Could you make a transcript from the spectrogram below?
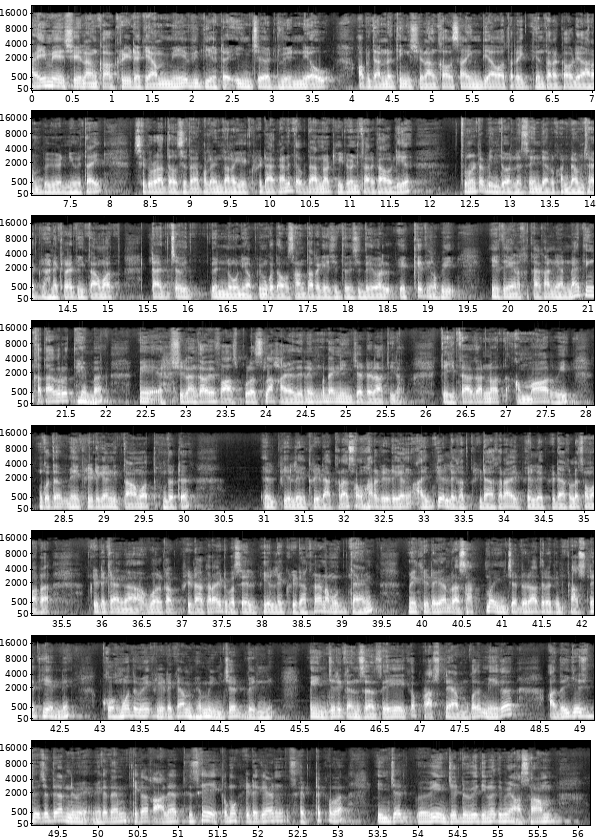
ඇයි මේ ශ්‍රී ලංකා ක්‍රීඩකයන් මේ විදිහට ඉන්ජර්ඩ් වෙන්නේ? ඔව්. අපි දන්න ඉතින් ශ්‍රී ලංකාව සහ ඉන්දියාව අතර එක්දින තරකාවලිය ආරම්භ වෙන නිමිතයි සිකුරාදා දවසේ තමයි පළවෙනි තරගයේ ක්‍රීඩා කරන්නේ. අපි දන්නවා T20 තරකාවලිය තුනට බිඳුවක් ලෙස ඉන්දියානු කණ්ඩායම ජයග්‍රහණය කරා. ඉතින් තාමත් ලැජ්ජ වෙන්න ඕනි අපි මොකද අවසාන තරගයේ සිද්ධ වෙච්ච දේවල් එක්ක ඉතින් අපි ඒ දේ ගැන කතා කරන්න යන්න. ඉතින් කතා කරොත් එහෙම මේ ශ්‍රී ලංකාවේ ෆාස්ට් බෝලර්ස්ලා 6 දෙනෙක්ම දැන් ඉන්ජර්ඩ් වෙලා තියෙනවා. ඉතින් හිතා ගන්නවත් අමාරුයි. මොකද මේ ක්‍රීඩකයන් ඉතාමත් හොඳට LPL එක ක්‍රීඩා කරා. සමහර ක්‍රීඩකයන් IPL එකත් ක්‍රීඩා කරා. IPL එක ක්‍රීඩා කළා සමහර ක්‍රීඩකයන් වර්ල්ඩ් කප් ක්‍රීඩා කරා. ඊට පස්සේ LPL එක ක්‍රීඩා කරා. නමුත් දැන් මේ ක්‍රීඩකයන් රසක්ම ඉන්ජර්ඩ් වෙලා තියෙනවා. ඉතින් ප්‍රශ්නේ තියෙන්නේ කොහොමද මේ ක්‍රීඩකයන් මෙහෙම ඉන්ජර්ඩ් වෙන්නේ? මේ ඉන්ජරි කන්සර්න්ස් ඒක එක ප්‍රශ්නයක්. මොකද මේක අද ඊයේ සිද්ධ වෙච්ච දෙයක් නෙමෙයි. මේක දැන් ටික කාලයක් තිස්සේ එකම ක්‍රීඩකයන් සෙට් එකම ඉන්ජර්ඩ් වෙවි ඉන්ජර්ඩ් වෙවි දින මේ අසාම්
